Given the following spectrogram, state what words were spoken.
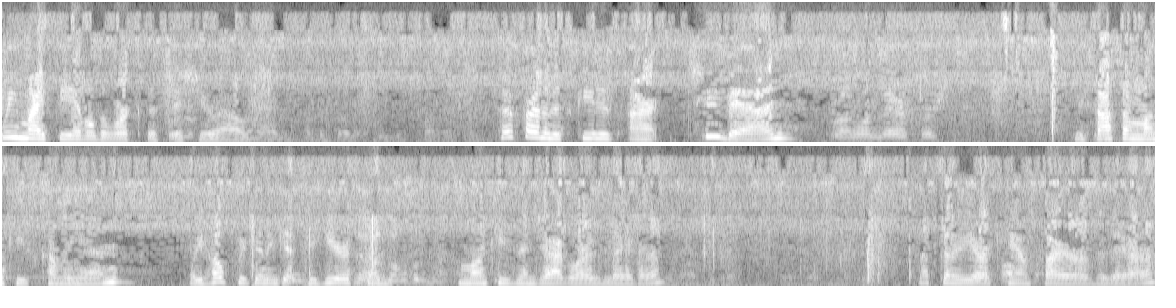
we might be able to work this issue out. So far the mosquitoes aren't too bad. Run one there first. We saw some monkeys coming in. We hope we're going to get to hear some monkeys and jaguars later. That's going to be our campfire over there.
